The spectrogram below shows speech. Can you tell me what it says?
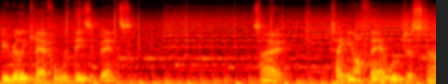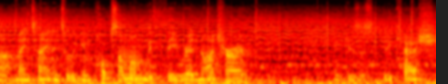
be really careful with these events. So taking off there, we'll just uh, maintain until we can pop someone with the red nitro. It gives us a bit of cash.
